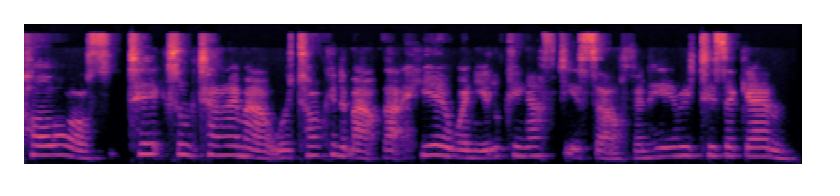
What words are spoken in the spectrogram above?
pause, take some time out. We're talking about that here when you're looking after yourself, and here it is again.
